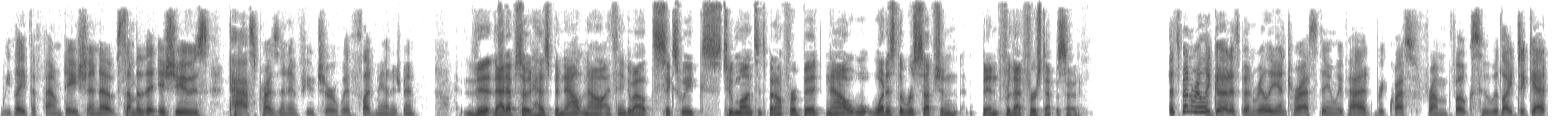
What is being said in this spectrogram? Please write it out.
we laid the foundation of some of the issues, past, present, and future with flood management. The, that episode has been out now, I think about six weeks, two months. It's been out for a bit now. What has the reception been for that first episode? It's been really good. It's been really interesting. We've had requests from folks who would like to get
